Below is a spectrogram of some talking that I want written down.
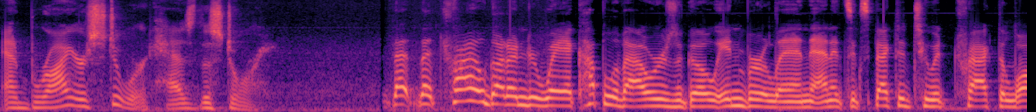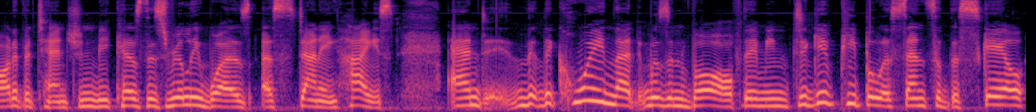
and Briar Stewart has the story. That, that trial got underway a couple of hours ago in Berlin, and it's expected to attract a lot of attention because this really was a stunning heist. And the, the coin that was involved, I mean, to give people a sense of the scale,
